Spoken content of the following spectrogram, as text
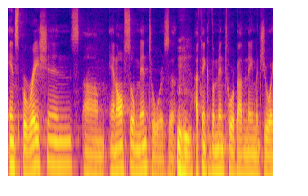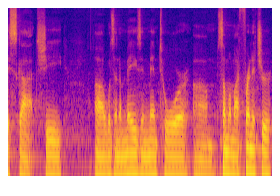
inspirations um, and also mentors. Uh, Mm-hmm. I think of a mentor by the name of Joyce Scott. She uh, was an amazing mentor. Um, some of my furniture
